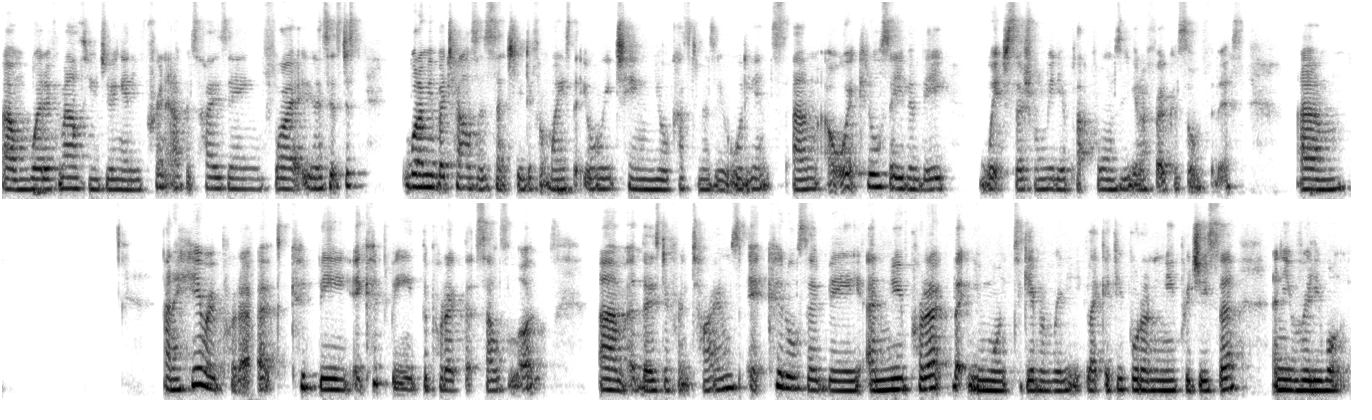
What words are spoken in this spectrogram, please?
um, word of mouth? Are you doing any print advertising, flyer? You know, so it's just what I mean by channels is essentially different ways that you're reaching your customers or your audience. Um, or it could also even be which social media platforms are you going to focus on for this. Um, and a hero product could be, it could be the product that sells a lot um, at those different times. It could also be a new product that you want to give a really, like if you brought on a new producer and you really want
